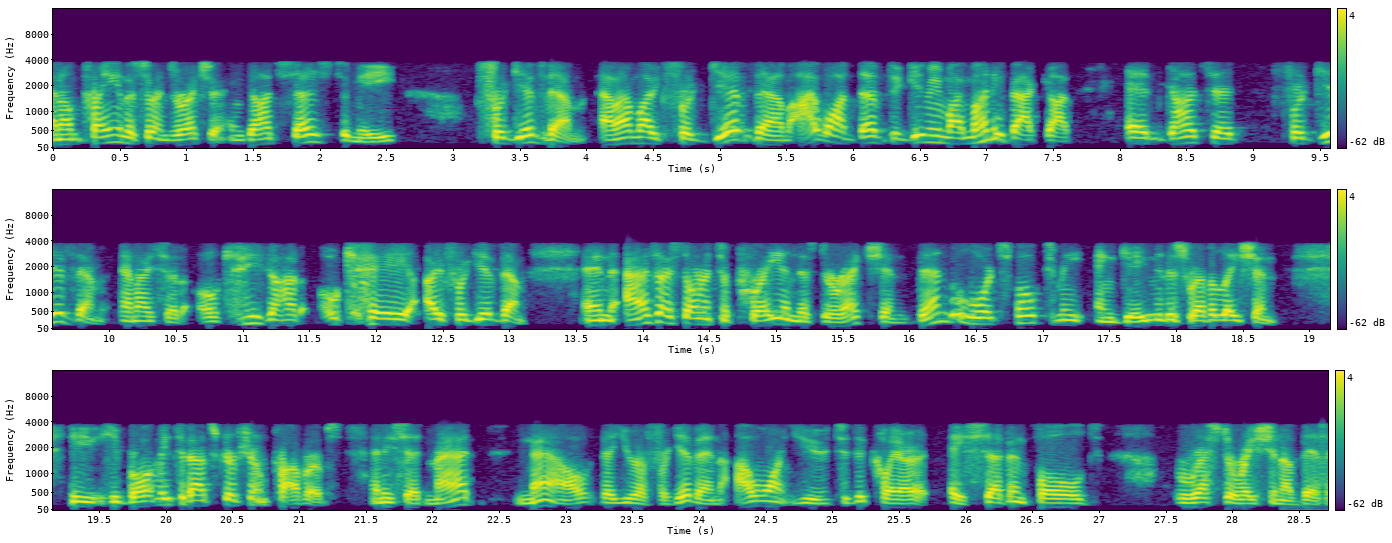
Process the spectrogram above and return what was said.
and I'm praying in a certain direction. And God says to me, forgive them. And I'm like, forgive them? I want them to give me my money back, God. And God said, forgive them. And I said, okay, God, okay, I forgive them. And as I started to pray in this direction, then the Lord spoke to me and gave me this revelation. He, he brought me to that scripture in Proverbs, and he said, Matt, now that you have forgiven, I want you to declare a sevenfold restoration of this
